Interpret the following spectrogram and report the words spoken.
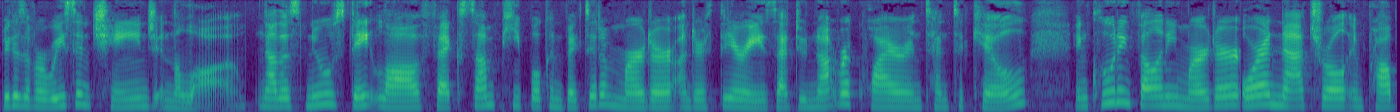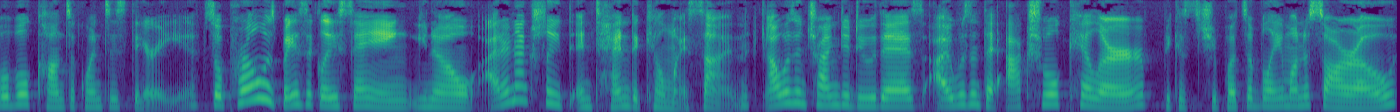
because of a recent change in the law. Now, this new state law affects some people convicted of murder under theories that do not require intent to kill, including felony murder or unnatural, improbable consequences theory. So Pearl was basically saying, you know, I didn't actually intend to kill my son. I wasn't trying to do this. I wasn't the actual killer because she puts a blame on Asaro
